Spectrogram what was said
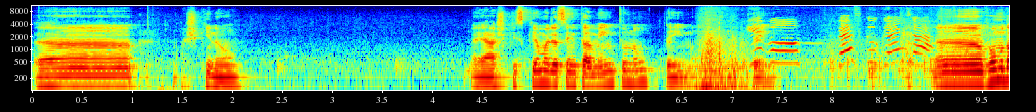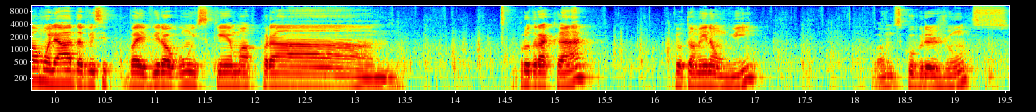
Uh, acho que não. É, acho que esquema de assentamento não tem, mano. Não tem. Uh, vamos dar uma olhada, ver se vai vir algum esquema para o Dracar, que eu também não vi. Vamos descobrir juntos.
